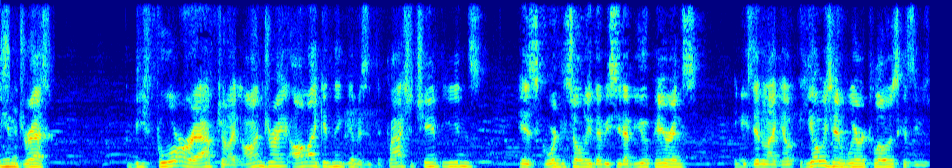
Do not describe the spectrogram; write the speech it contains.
seen him dressed before or after. Like Andre, all I can think of is at the Clash of Champions, his Gordon Solie WCW appearance, and he's in like a, he always had weird clothes because he was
